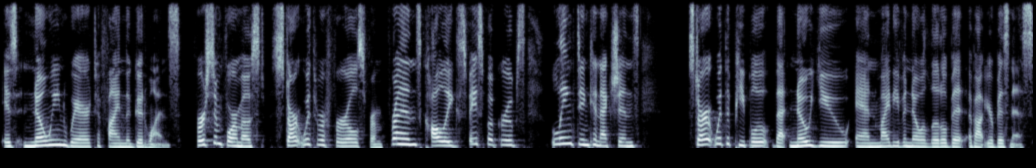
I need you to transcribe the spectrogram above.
is knowing where to find the good ones. First and foremost, start with referrals from friends, colleagues, Facebook groups, LinkedIn connections. Start with the people that know you and might even know a little bit about your business.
